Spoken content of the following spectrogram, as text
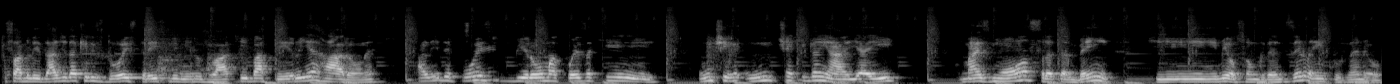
responsabilidade daqueles dois, três primeiros lá que bateram e erraram, né? Ali depois virou uma coisa que um tinha, um tinha que ganhar. E aí, mas mostra também que, meu, são grandes elencos, né, meu?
